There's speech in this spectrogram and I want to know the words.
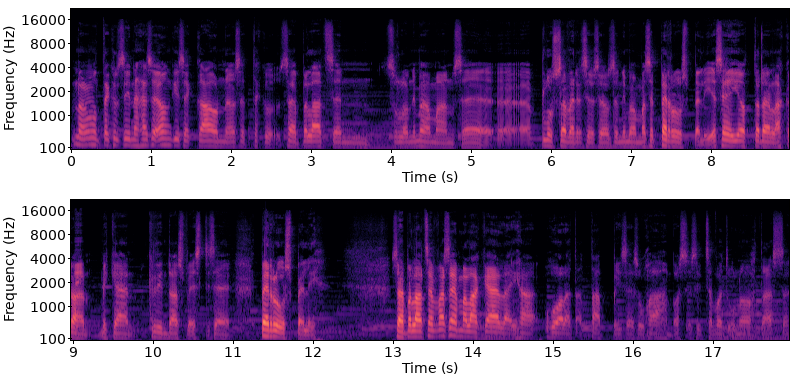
No mutta kun siinähän se onkin se kauneus, että kun sä pelaat sen, sulla on nimenomaan se äh, plussaversio, se on se nimenomaan se peruspeli. Ja se ei ole todellakaan mikään grindausfesti, se peruspeli. Sä pelaat sen vasemmalla kädellä ihan huoleta tappii se sun hahmos ja sit sä voit unohtaa sen.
